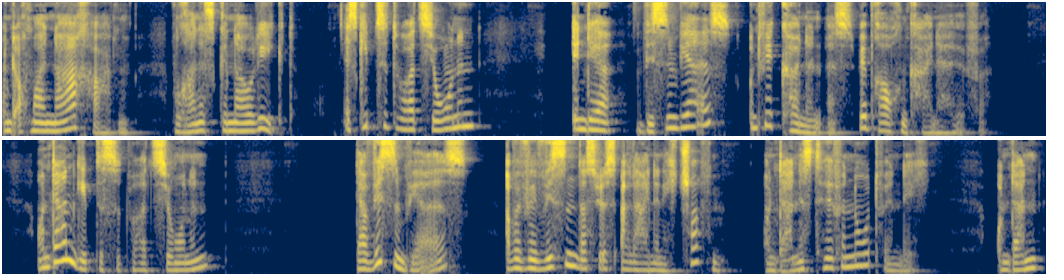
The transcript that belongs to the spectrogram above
und auch mal nachhaken, woran es genau liegt. Es gibt Situationen, in der wissen wir es und wir können es. Wir brauchen keine Hilfe. Und dann gibt es Situationen, da wissen wir es, aber wir wissen, dass wir es alleine nicht schaffen. Und dann ist Hilfe notwendig. Und dann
